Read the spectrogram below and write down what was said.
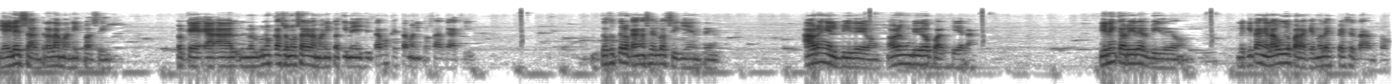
y ahí le saldrá la manito así. Porque en algunos casos no sale la manito aquí, necesitamos que esta manito salga aquí. Entonces usted lo que van a hacer es lo siguiente abren el video, abren un video cualquiera. Tienen que abrir el video. Le quitan el audio para que no les pese tanto.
